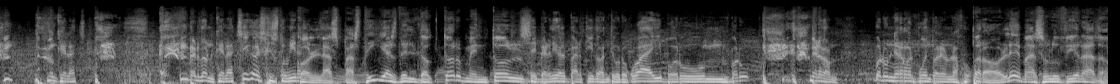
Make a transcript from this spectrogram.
que la... Perdón, que la chica es que estuviera... Con las pastillas del doctor Mentol... Se perdió el partido ante Uruguay por un... Por un... Perdón, por un error puntual en una jugada. Problema solucionado.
